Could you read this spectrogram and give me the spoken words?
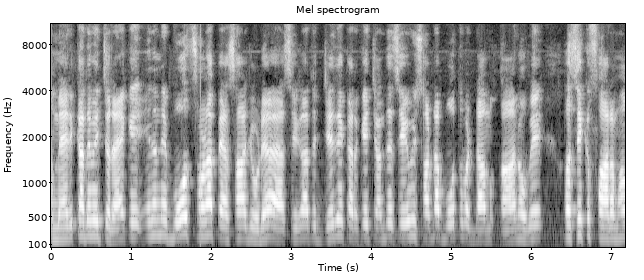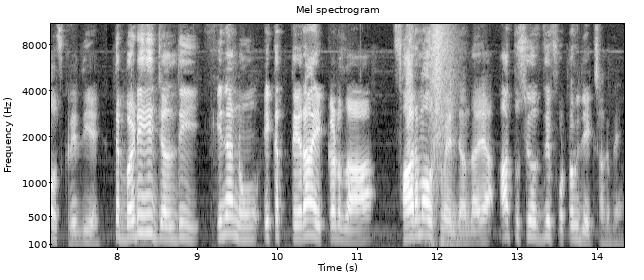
ਅਮਰੀਕਾ ਦੇ ਵਿੱਚ ਰਹਿ ਕੇ ਇਹਨਾਂ ਨੇ ਬਹੁਤ ਸੋਹਣਾ ਪੈਸਾ ਜੋੜਿਆ ਹੋਇਆ ਸੀਗਾ ਤੇ ਜਿਹਦੇ ਕਰਕੇ ਚਾਹੁੰਦੇ ਸੀ ਵੀ ਸਾਡਾ ਬਹੁਤ ਵੱਡਾ ਮਕਾਨ ਹੋਵੇ, ਅਸੀਂ ਇੱਕ ਫਾਰਮ ਹਾਊਸ ਖਰੀਦੀਏ। ਤੇ ਬੜੀ ਹੀ ਜਲਦੀ ਇਹਨਾਂ ਨੂੰ ਇੱਕ 13 ਏਕੜ ਦਾ ਫਾਰਮ ਹਾਊਸ ਮਿਲ ਜਾਂਦਾ ਆ। ਆ ਤੁਸੀਂ ਉਸ ਦੀ ਫੋਟੋ ਵੀ ਦੇਖ ਸਕਦੇ ਆ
